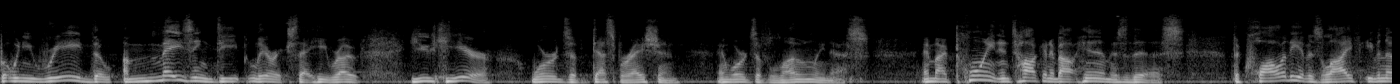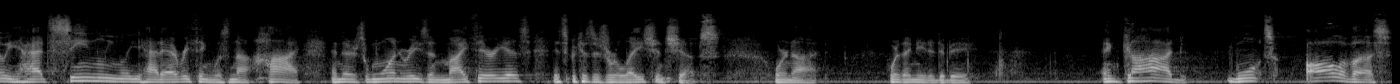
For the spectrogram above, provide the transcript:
But when you read the amazing deep lyrics that he wrote, you hear words of desperation and words of loneliness. And my point in talking about him is this the quality of his life, even though he had seemingly had everything, was not high. And there's one reason my theory is it's because his relationships were not where they needed to be. And God wants all of us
